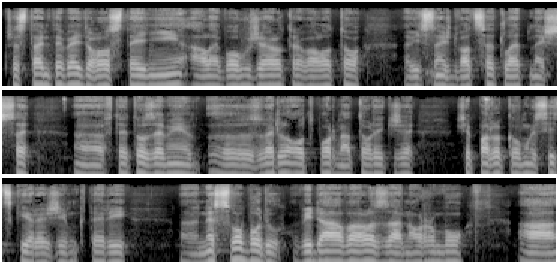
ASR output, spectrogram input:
přestaňte být dlhostejní, ale bohužel trvalo to víc než 20 let, než se eh, v této zemi eh, zvedl odpor natolik, že, že padl komunistický režim, který eh, nesvobodu vydával za normu a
